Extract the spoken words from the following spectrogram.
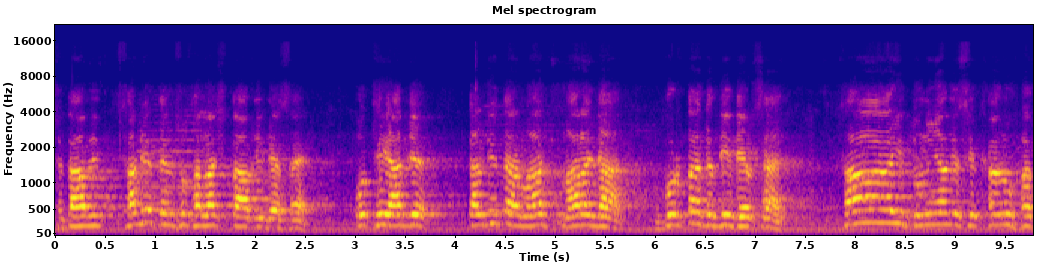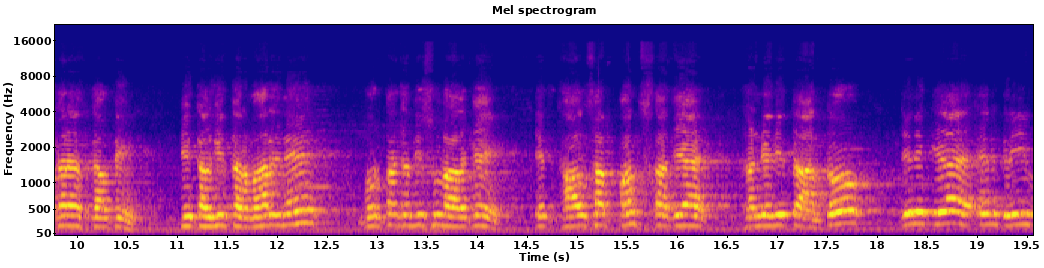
ਸ਼ਤਾਬਦੀ 350 ਸਾਲਾ ਸ਼ਤਾਬਦੀ ਦਿਵਸ ਹੈ, ਉੱਥੇ ਅੱਜ ਕਲਗੀਧਰ ਮਹਾ- ਮਹਾਰਾਜ ਦਾ ਗੁਰਤਾ ਗੱਦੀ ਦਿਵਸ ਹੈ। ਸਾਰੀ ਦੁਨੀਆ ਦੇ ਸਿੱਖਾਂ ਨੂੰ ਫਖਰ ਹੈ ਇਸ ਗੱਲ ਤੇ ਕਿ ਕਲਗੀਧਰ ਮਹਾਰਾਜ ਨੇ ਗੁਰਤਾ ਗੱਦੀ ਸੰਭਾਲ ਕੇ ਇੱਕ ਖਾਲਸਾ ਪੰਥ ਸਾਜਿਆ ਖੰਡੇ ਦੀ ਧਾਰ ਤੋਂ, ਜਿਹਨੇ ਕਿਹਾ ਇਨ ਗਰੀਬ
